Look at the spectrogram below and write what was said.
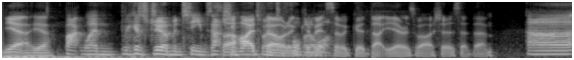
Yeah, yeah. Back when because German teams So actually to enter Heidfeld and Formula Kubica One. were good that year as well. I should have said them. Uh,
